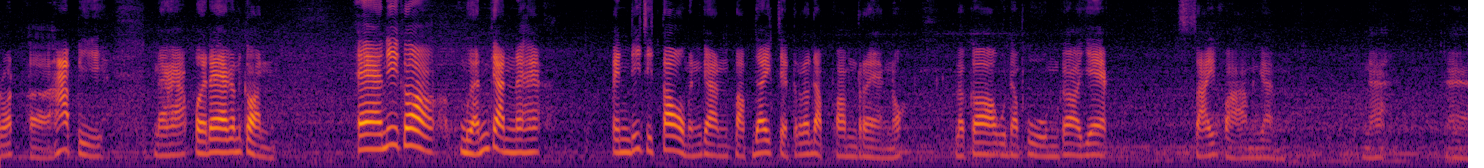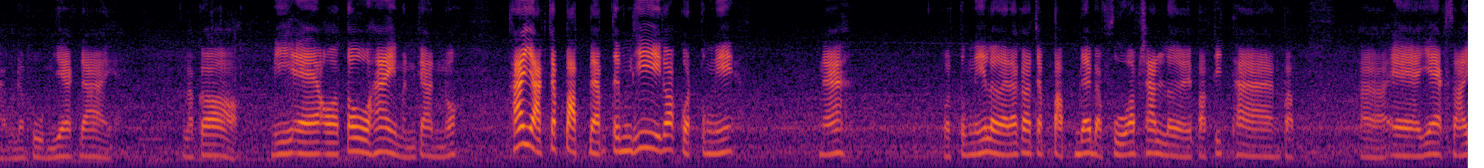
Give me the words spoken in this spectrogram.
รถเอ่อ5ปีนะฮะ เปิดแอร์กันก่อน แอร์นี่ก็เหมือนกันนะฮะ เป็นดิจิตอลเหมือนกัน ปรับได้ 7 ระดับความแรงเนาะ แล้วก็อุณหภูมิก็แยกซ้ายขวาเหมือนกันนะอ่าอุณหภูมิแยกได้ แล้วก็มีแอร์ออโต้ให้เหมือนกันเนาะ ถ้าอยากจะปรับแบบเต็มที่ก็กดตรงนี้นะ ดตรงนี้เลยแล้วก็จะปรับได้แบบ full option เลย ปรับทิศทาง ปรับแอร์แยกซ้าย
